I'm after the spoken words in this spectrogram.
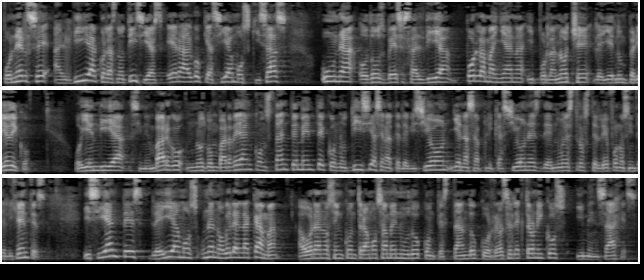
Ponerse al día con las noticias era algo que hacíamos quizás una o dos veces al día por la mañana y por la noche leyendo un periódico. Hoy en día, sin embargo, nos bombardean constantemente con noticias en la televisión y en las aplicaciones de nuestros teléfonos inteligentes. Y si antes leíamos una novela en la cama, ahora nos encontramos a menudo contestando correos electrónicos y mensajes.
